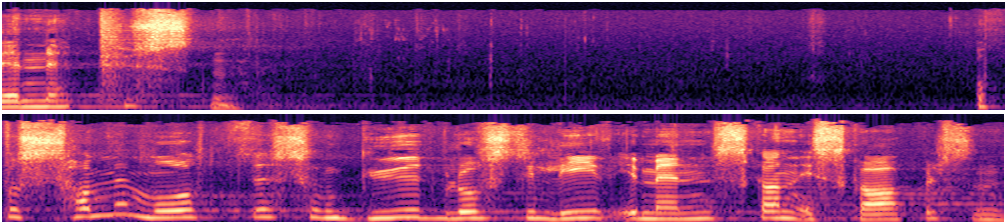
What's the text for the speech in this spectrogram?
denne pusten. Og på samme måte som Gud blåste liv i menneskene i skapelsen,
